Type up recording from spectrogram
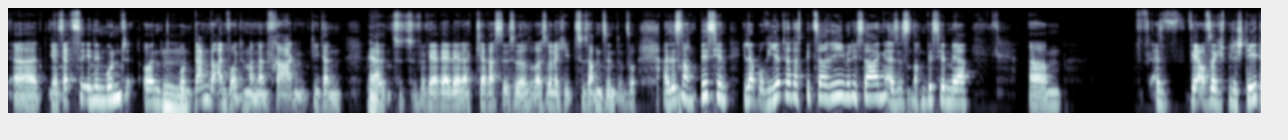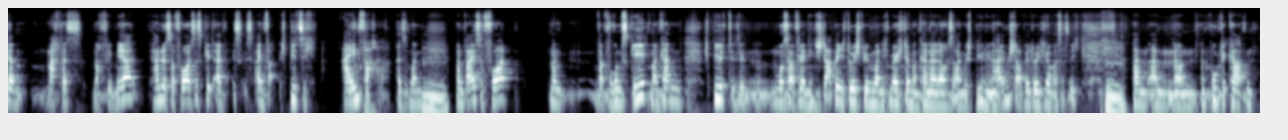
äh, ja, Sätze in den Mund und, Mhm. und dann beantwortet man dann Fragen, die dann, Ja. äh, zu, zu, wer, wer, wer der cleverste ist oder sowas, oder welche zusammen sind und so. Also es ist noch ein bisschen elaborierter, das Pizzerie, würde ich sagen. Also es ist noch ein bisschen mehr, ähm, also wer auf solche Spiele steht, der macht das noch viel mehr. Handels of Forces geht einfach, es ist einfach, spielt sich einfacher. Also man, Mhm. man weiß sofort, man, worum es geht. Man kann, spielt, muss man vielleicht den Stapel nicht durchspielen, wenn man nicht möchte. Man kann halt auch sagen, wir spielen den halben Stapel durch oder was weiß ich, an, an, ähm, an Punktekarten.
